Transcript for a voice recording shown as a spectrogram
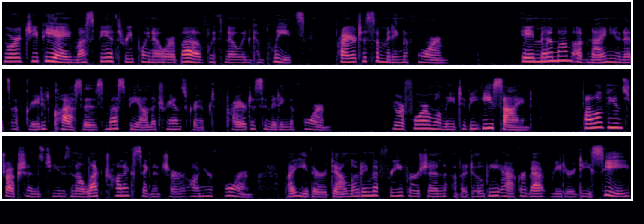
Your GPA must be a 3.0 or above with no incompletes prior to submitting the form. A minimum of 9 units of graded classes must be on the transcript prior to submitting the form. Your form will need to be e-signed. Follow the instructions to use an electronic signature on your form by either downloading the free version of Adobe Acrobat Reader DC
